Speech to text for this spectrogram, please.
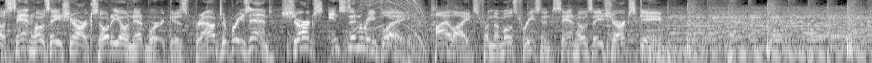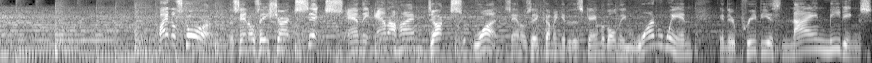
The San Jose Sharks Audio Network is proud to present Sharks Instant Replay. Highlights from the most recent San Jose Sharks game. Final score the San Jose Sharks 6 and the Anaheim Ducks 1. San Jose coming into this game with only one win in their previous nine meetings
